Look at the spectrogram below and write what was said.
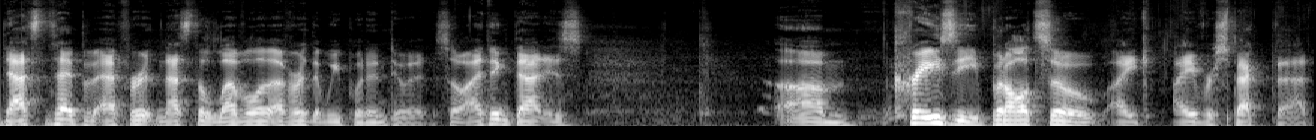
that's the type of effort and that's the level of effort that we put into it. So I think that is um, crazy, but also like I respect that.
